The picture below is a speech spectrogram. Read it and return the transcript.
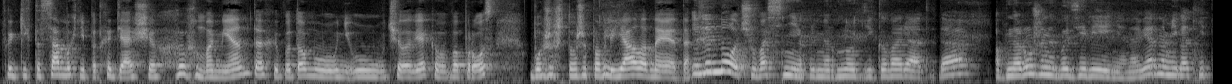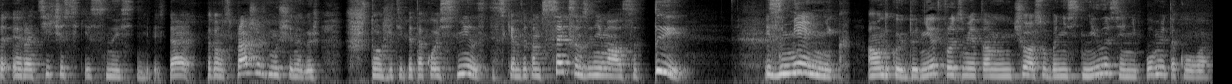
в каких-то самых неподходящих моментах, и потом у, у человека вопрос, боже, что же повлияло на это? Или ночью во сне, например, многие говорят, да, обнаружены выделения, наверное, мне какие-то эротические сны снились, да, потом спрашиваешь мужчину, говоришь, что же тебе такое снилось, ты с кем-то там сексом занимался, ты, изменник, а он такой, да нет, вроде мне там ничего особо не снилось, я не помню такого.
